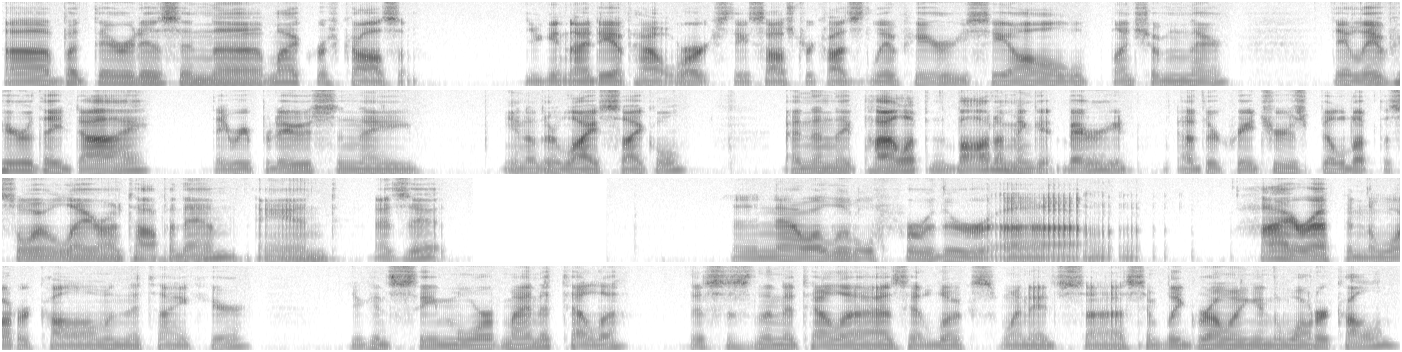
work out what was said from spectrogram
uh, but there it is in the microcosm. You get an idea of how it works. These ostracods live here. You see all bunch of them there. They live here, they die, they reproduce, and they, you know, their life cycle and then they pile up in the bottom and get buried. Other creatures build up the soil layer on top of them, and that's it. And now a little further uh, higher up in the water column in the tank here, you can see more of my Nitella. This is the Nitella as it looks when it's uh, simply growing in the water column,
